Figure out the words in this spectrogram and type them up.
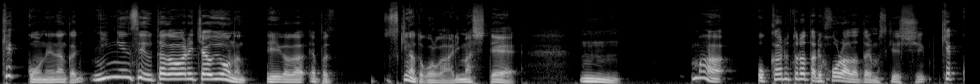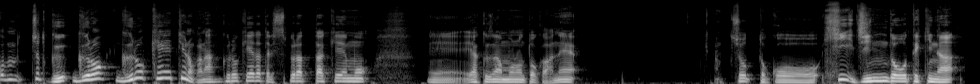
結構ね、なんか人間性疑われちゃうような映画がやっぱ好きなところがありまして、うん。まあ、オカルトだったりホラーだったりも好きですし、結構ちょっとグロ、グロ系っていうのかな？グロ系だったりスプラッター系も、えー、ヤクザものとかね、ちょっとこう、非人道的な、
